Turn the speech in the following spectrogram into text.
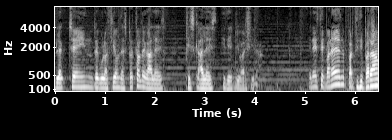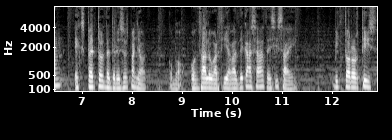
blockchain, regulación de aspectos legales, fiscales y de privacidad. En este panel participarán expertos del derecho español como Gonzalo García Valdecasa de CISAI, Víctor Ortiz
